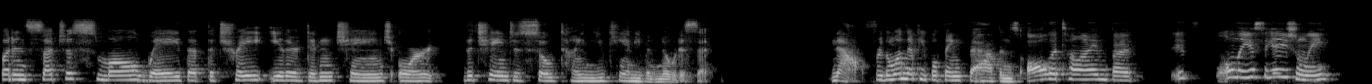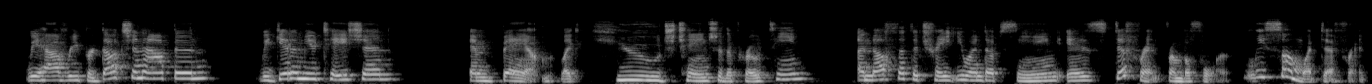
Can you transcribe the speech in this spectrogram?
but in such a small way that the trait either didn't change or the change is so tiny you can't even notice it. Now, for the one that people think that happens all the time, but it's only occasionally, we have reproduction happen, we get a mutation, and bam, like huge change to the protein, enough that the trait you end up seeing is different from before, at least somewhat different.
